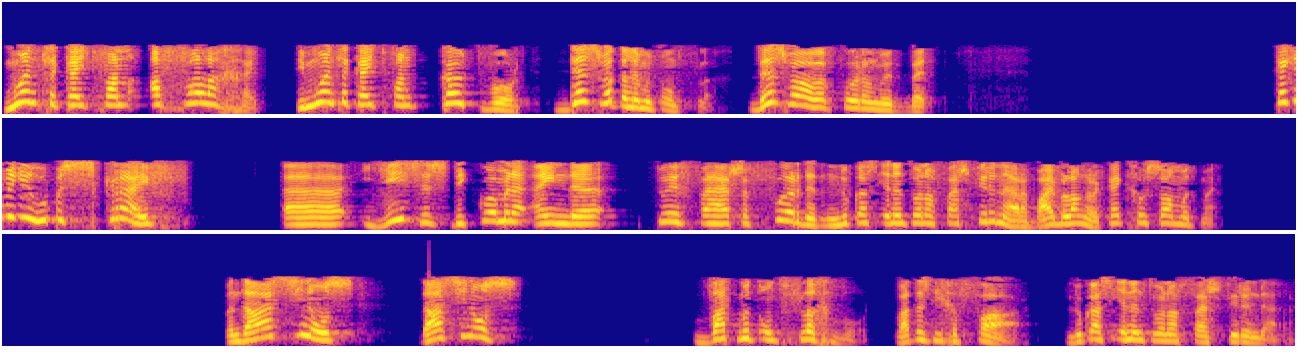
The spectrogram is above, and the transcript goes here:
moontlikheid van afvalligheid, die moontlikheid van koud word. Dis wat hulle moet ontvlug. Dis waaroor hulle moet bid. Kyk 'n bietjie hoe beskryf uh Jesus die komende einde twee verse voor dit in Lukas 21 vers 34. Baie belangrik. Kyk gou saam met my. Want daar sien ons, daar sien ons wat moet ontvlug word. Wat is die gevaar? Lukas 21 vers 34.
